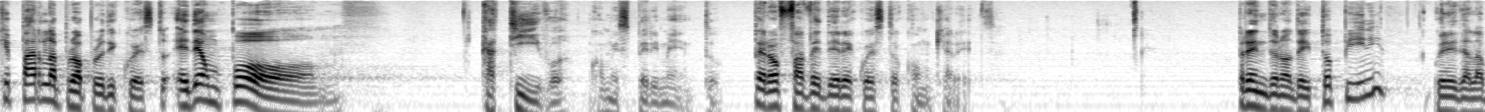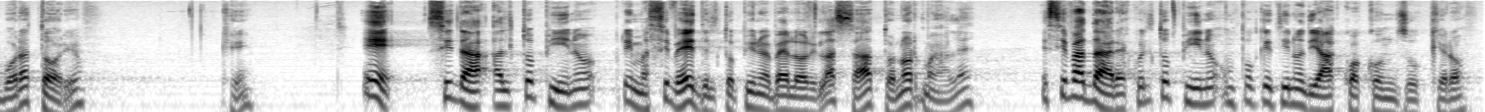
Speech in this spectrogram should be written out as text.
che parla proprio di questo ed è un po' cattivo come esperimento, però fa vedere questo con chiarezza. Prendono dei topini, quelli da laboratorio, okay, e si dà al topino, prima si vede il topino è bello rilassato, normale, e si va a dare a quel topino un pochettino di acqua con zucchero.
